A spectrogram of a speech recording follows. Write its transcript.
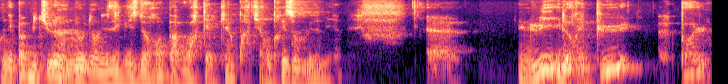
On n'est pas habitué, à nous, dans les églises d'Europe, à voir quelqu'un partir en prison, mes amis. Euh, lui, il aurait pu, euh, Paul,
